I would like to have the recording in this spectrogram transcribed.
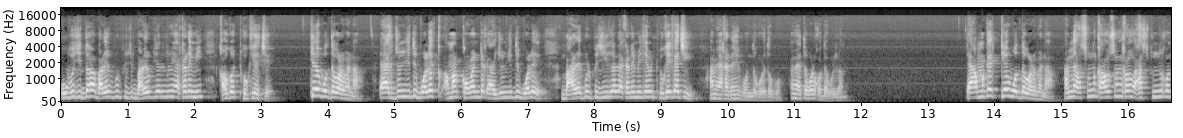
অভিজিৎ দা বারুইপুর বারুইপুর একাডেমি কাউকে ঠকিয়েছে। কেউ বলতে পারবে না। একজন যদি বলে, আমার কমেন্টে একজন যদি বলে, বারুইপুর ফিজিক্যাল একাডেমিকে আমি ঠকে গেছি, আমি একাডেমি বন্ধ করে দেবো। আমি এত বড় কথা বললাম। আমাকে কেউ বলতে পারবে না। আমি আজ পর্যন্ত কারোর সঙ্গে কারণ আজ পর্যন্ত কোনো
